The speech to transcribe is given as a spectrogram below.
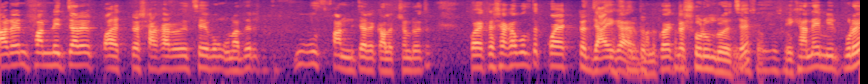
আর এন ফার্নিচারের কয়েকটা শাখা রয়েছে এবং ওনাদের হিউজ ফার্নিচারের কালেকশন রয়েছে। কয়েকটা শাখা বলতে কয়েকটা জায়গায় মানে কয়েকটা শোরুম রয়েছে। এখানে মিরপুরে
